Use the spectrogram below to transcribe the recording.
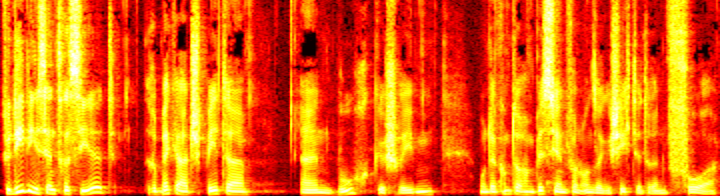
Für die, die es interessiert, Rebecca hat später ein Buch geschrieben und da kommt auch ein bisschen von unserer Geschichte drin vor.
